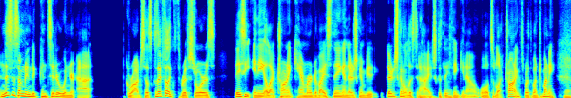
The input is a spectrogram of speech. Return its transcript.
And this is something to consider when you're at garage sales because I feel like thrift stores they see any electronic camera device thing and they're just gonna be they're just gonna list it high just because they Mm. think you know well it's an electronic it's worth a bunch of money. Yeah.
